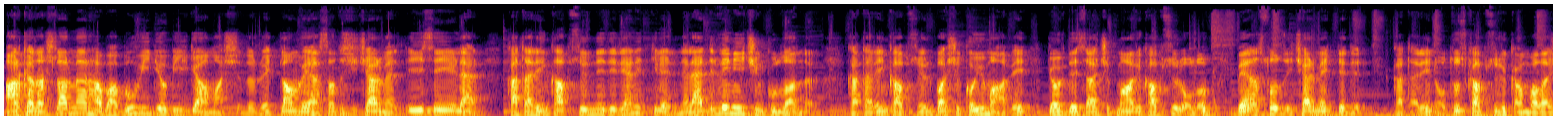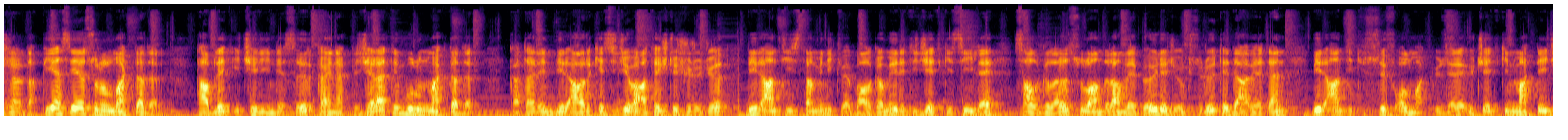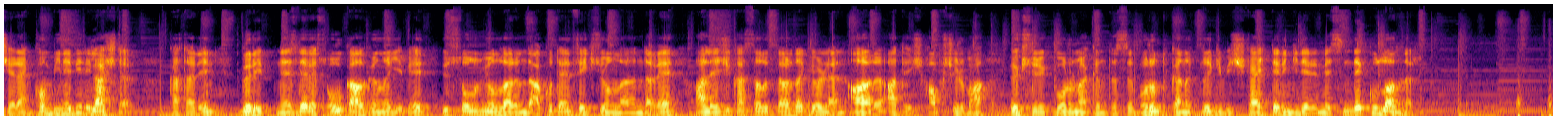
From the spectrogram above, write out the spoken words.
Arkadaşlar merhaba bu video bilgi amaçlıdır. Reklam veya satış içermez. İyi seyirler. Katarin kapsül nedir yan etkileri nelerdir ve niçin kullanılır? Katarin kapsül başı koyu mavi, gövdesi açık mavi kapsül olup beyaz toz içermektedir. Katarin 30 kapsülük ambalajlarda piyasaya sunulmaktadır. Tablet içeriğinde sığır kaynaklı jelatin bulunmaktadır. Katarin bir ağrı kesici ve ateş düşürücü, bir antihistaminik ve balgam eritici etkisiyle salgıları sulandıran ve böylece öksürüğü tedavi eden bir antitüssif olmak üzere 3 etkin madde içeren kombine bir ilaçtır. Katarin, grip, nezle ve soğuk algınlığı gibi üst solunum yollarında akut enfeksiyonlarında ve alerjik hastalıklarda görülen ağrı, ateş, hapşırma, öksürük, burun akıntısı, burun tıkanıklığı gibi şikayetlerin giderilmesinde kullanılır.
